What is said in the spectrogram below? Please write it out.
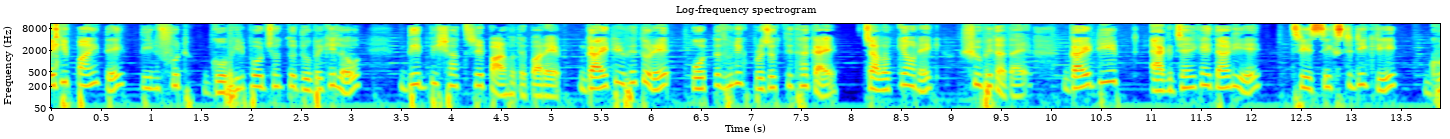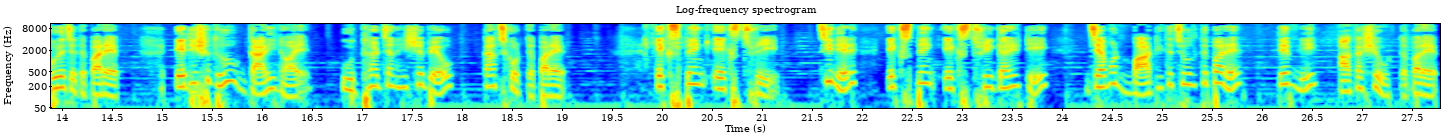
এটি পানিতে তিন ফুট গভীর পর্যন্ত ডুবে গেলেও দিব্যি সাঁতরে পার হতে পারে। গাড়িটির ভেতরে অত্যাধুনিক প্রযুক্তি থাকায় চালককে অনেক সুবিধা দেয়। গাড়িটি এক জায়গায় দাঁড়িয়ে থ্রি সিক্সটি ডিগ্রি ঘুরে যেতে পারে। এটি শুধু গাড়ি নয়, উদ্ধারযান হিসেবেও কাজ করতে পারে। এক্সপেং এক্স থ্রি চীনের এক্সপেং এক্স থ্রি গাড়িটি যেমন মাটিতে চলতে পারে, তেমনি আকাশে উঠতে পারে।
